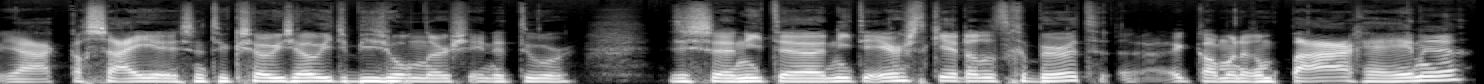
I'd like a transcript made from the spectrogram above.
ja, kasseien is natuurlijk sowieso iets bijzonders in de Tour. Het is niet, niet de eerste keer dat het gebeurt. ik kan me er een paar herinneren.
